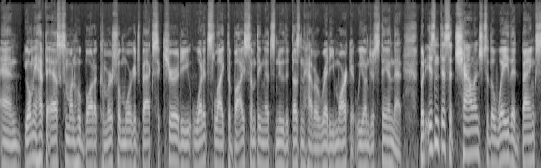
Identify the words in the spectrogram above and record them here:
And you only have to ask someone who bought a commercial mortgage backed security what it's like to buy something that's new that doesn't have a ready market. We understand that. But isn't this a challenge to the way? that banks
